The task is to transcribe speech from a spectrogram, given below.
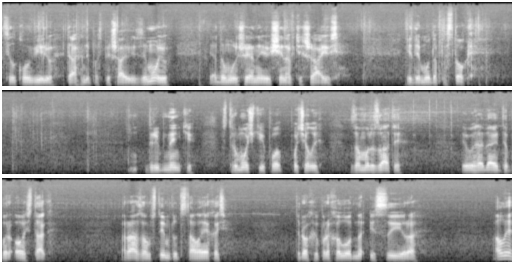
цілком вірю та не поспішаю із зимою. Я думаю, що я нею ще навтішаюсь. Йдемо до пасток. Дрібненькі струмочки почали замерзати. І виглядають тепер ось так. Разом з тим тут стало якось трохи прохолодно і сиро. Але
